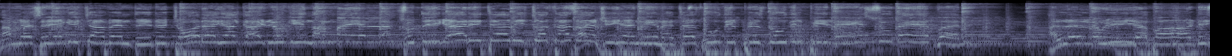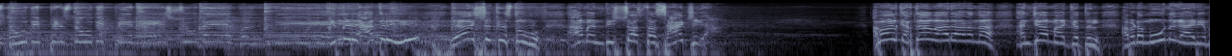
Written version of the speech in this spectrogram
നമ്മെ സ്നേഹിച്ചവൻ തിരുച്ചോരയാൽ കഴുകി നമ്മയെല്ലാം ശുദ്ധീകരിച്ച വിശ്വസ സാക്ഷിയെ നിലച്ച സ്തുതിപ്പിൽ സ്തുതിപ്പിലേശുദേവൻ ഹല്ലേലൂയ പാടി സ്തുതിപ്പിൻ രാത്രി യേശു ക്രിസ്തു അവൻ വിശ്വസ്ത സാക്ഷിയ അപ്പോൾ കർത്താവ് ആരാണെന്ന അഞ്ചാം വാക്യത്തിൽ അവിടെ മൂന്ന് കാര്യം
